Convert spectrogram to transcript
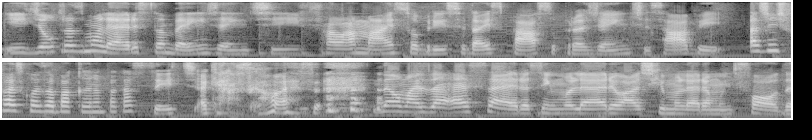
e de outras mulheres também, gente. Falar mais sobre isso e dar espaço pra gente, sabe? A gente faz coisa bacana pra cacete. Aquelas coisas. Não, mas é, é, sério, assim, mulher, eu acho que mulher é muito foda.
